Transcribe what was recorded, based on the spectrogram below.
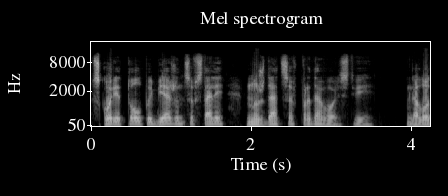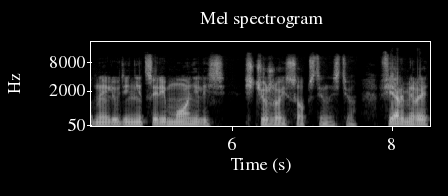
Вскоре толпы беженцев стали нуждаться в продовольствии. Голодные люди не церемонились с чужой собственностью. Фермеры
